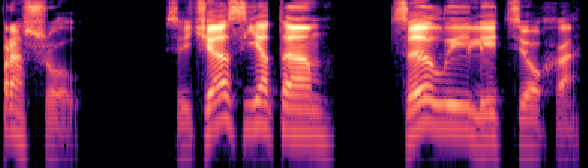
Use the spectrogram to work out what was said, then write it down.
прошел. Сейчас я там, целый летеха.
